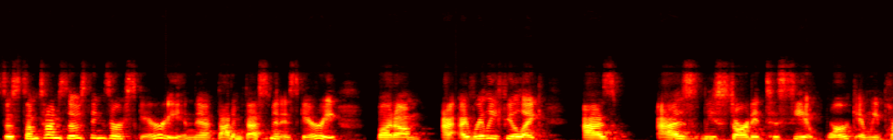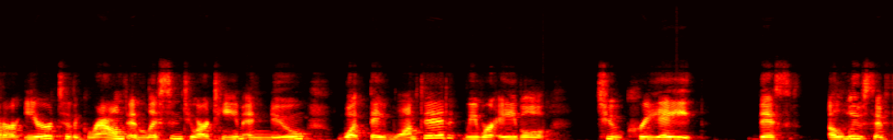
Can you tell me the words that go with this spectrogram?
so sometimes those things are scary and that, that investment is scary. But um, I, I really feel like as as we started to see it work and we put our ear to the ground and listened to our team and knew what they wanted, we were able to create this elusive,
